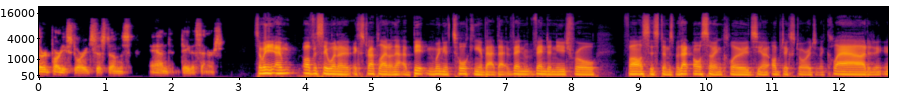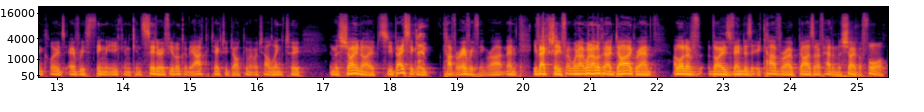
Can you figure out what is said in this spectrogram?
third party storage systems, and data centers. So, when you and obviously want to extrapolate on that a bit, and when you're talking about that vendor neutral file systems, but that also includes you know object storage in the cloud. It includes everything that you can consider. If you look at the architecture document, which I'll link to in the show notes, you basically cover everything, right? And you've actually when I when I look at that diagram, a lot of those vendors that you cover are guys that I've had on the show before,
